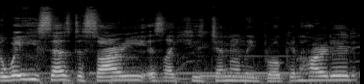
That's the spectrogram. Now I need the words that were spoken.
the way he says the sorry is like he's genuinely brokenhearted.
